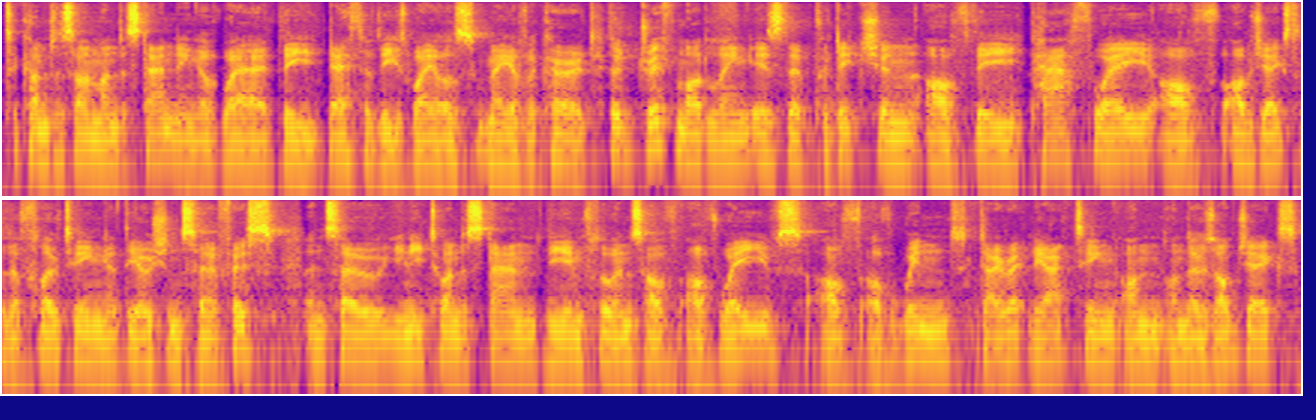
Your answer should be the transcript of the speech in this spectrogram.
to come to some understanding of where the death of these whales may have occurred. So drift modeling is the prediction of the pathway of objects that are floating at the ocean surface. And so you need to understand the influence of, of waves, of of, wind directly acting on, on those objects,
